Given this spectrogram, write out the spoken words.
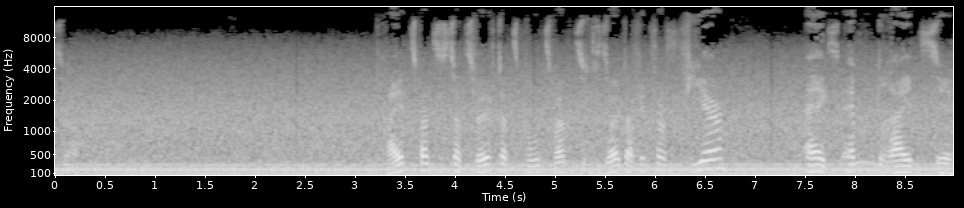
so. 23.12.22. Die sollte auf jeden Fall 4 AXM 13.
